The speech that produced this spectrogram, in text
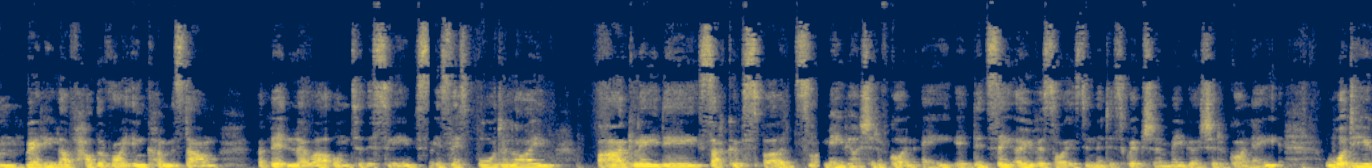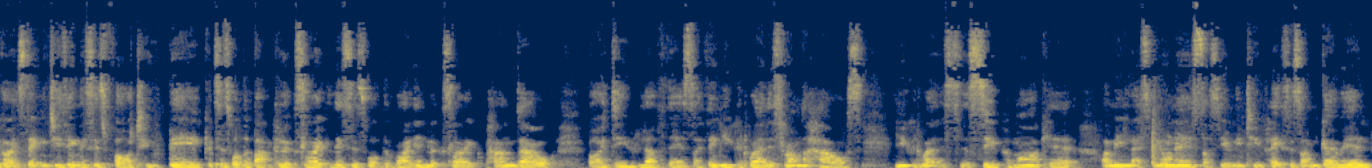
Mm, really love how the writing comes down a bit lower onto the sleeves. Is this borderline bag lady sack of spuds? Maybe I should have got an eight. It did say oversized in the description. Maybe I should have got an eight. What do you guys think? Do you think this is far too big? This is what the back looks like. This is what the writing looks like panned out. But I do love this. I think you could wear this around the house. You could wear this to the supermarket. I mean, let's be honest, that's the only two places I'm going.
